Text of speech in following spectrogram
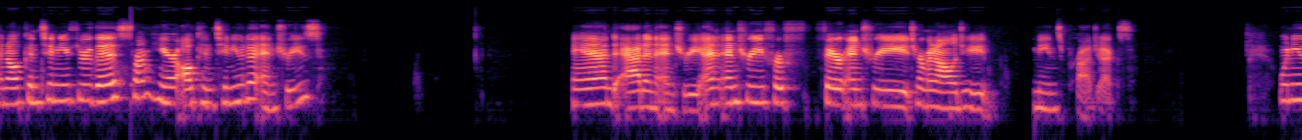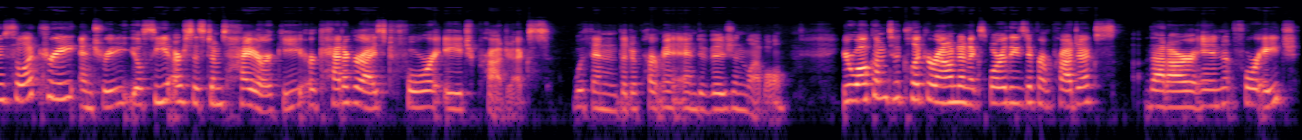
And I'll continue through this. From here, I'll continue to entries and add an entry. An entry for FairEntry terminology means projects. When you select Create Entry, you'll see our system's hierarchy or categorized 4H projects within the department and division level. You're welcome to click around and explore these different projects that are in 4-H.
